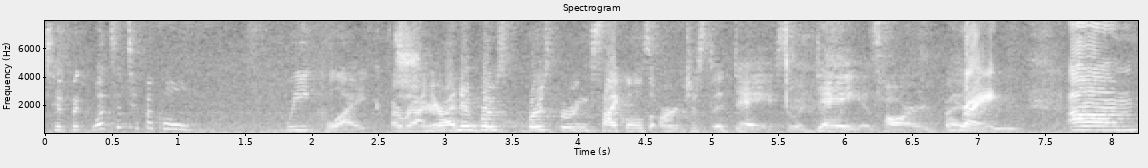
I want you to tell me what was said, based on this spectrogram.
typical what's a typical week like around here? I know most brewing cycles aren't just a day, so a day is hard, but Right. Um,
